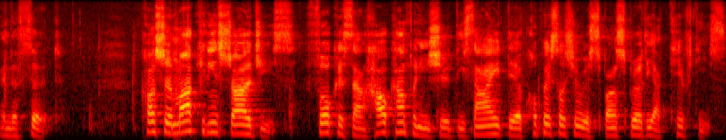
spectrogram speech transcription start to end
And the third, cultural marketing strategies focus on how companies should design their corporate social responsibility activities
